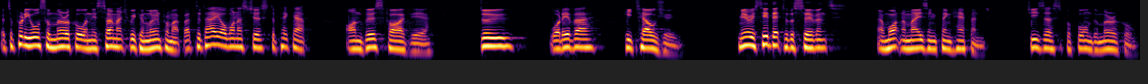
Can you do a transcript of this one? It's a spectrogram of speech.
It's a pretty awesome miracle, and there's so much we can learn from it. But today I want us just to pick up on verse 5 there. Do whatever he tells you. Mary said that to the servants, and what an amazing thing happened. Jesus performed a miracle.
